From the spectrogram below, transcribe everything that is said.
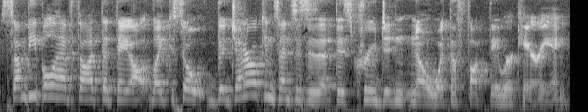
some people have thought that they all like so the general consensus is that this crew didn't know what the fuck they were carrying.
